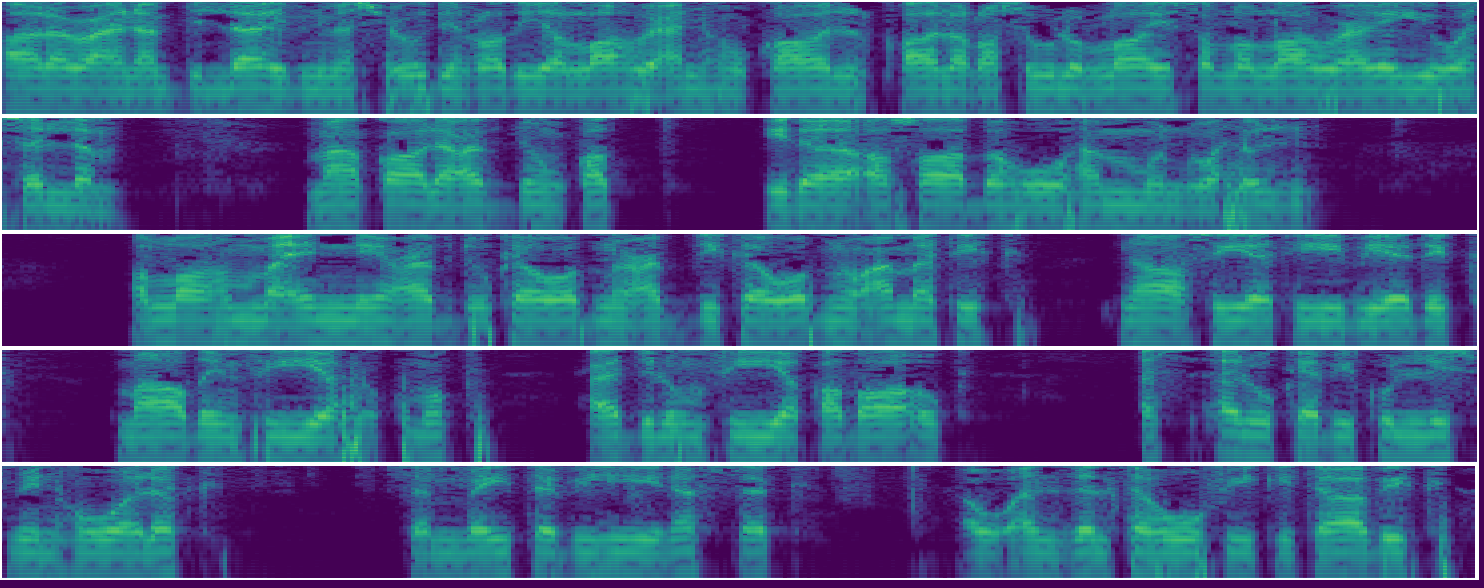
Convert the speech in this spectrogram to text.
قال وعن عبد الله بن مسعود رضي الله عنه قال قال رسول الله صلى الله عليه وسلم ما قال عبد قط إذا أصابه هم وحزن؟ اللهم إني عبدك وابن عبدك وابن أمتك ناصيتي بيدك ماض في حكمك عدل في قضاؤك أسألك بكل اسم هو لك سميت به نفسك أو أنزلته في كتابك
